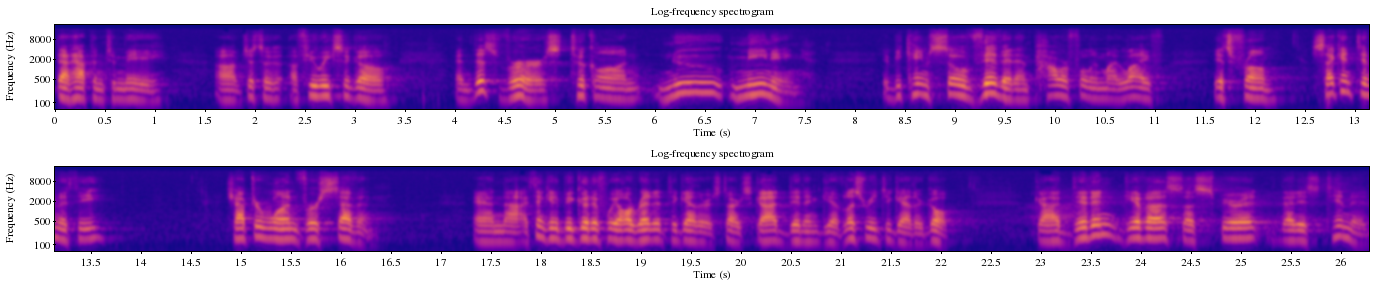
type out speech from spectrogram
That happened to me uh, just a, a few weeks ago, and this verse took on new meaning. It became so vivid and powerful in my life. It's from 2 Timothy chapter 1 verse 7. And uh, I think it'd be good if we all read it together. It starts, God didn't give. Let's read together. Go. God didn't give us a spirit that is timid,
